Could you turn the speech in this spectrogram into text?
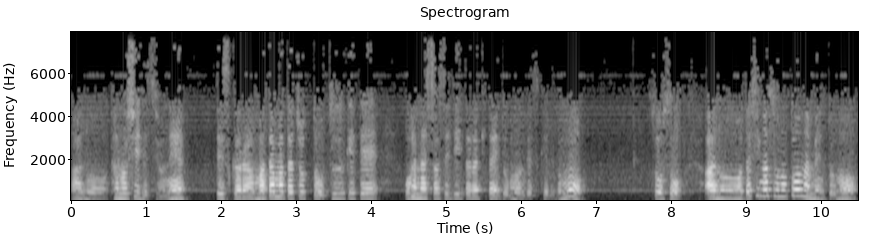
あの楽しいですよね。ですから、またまたちょっと続けてお話しさせていただきたいと思うんですけれども、そうそう、あの、私がそのトーナメントの、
